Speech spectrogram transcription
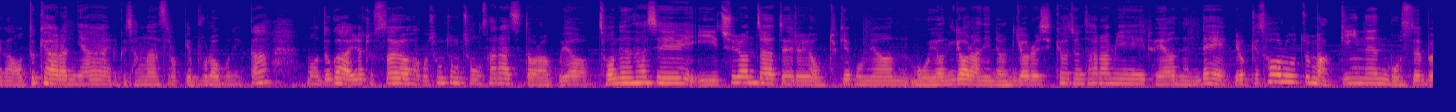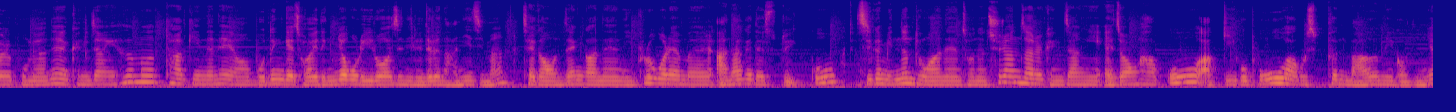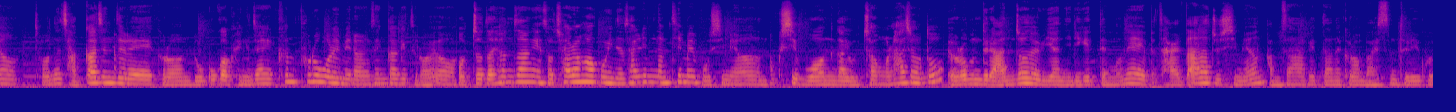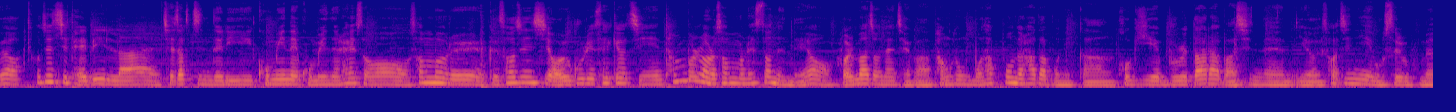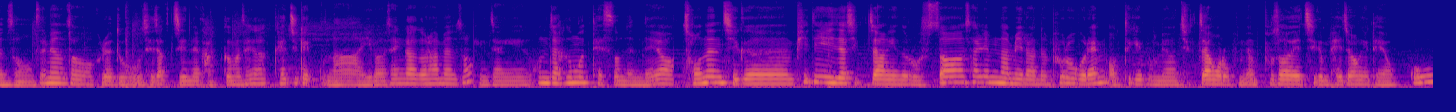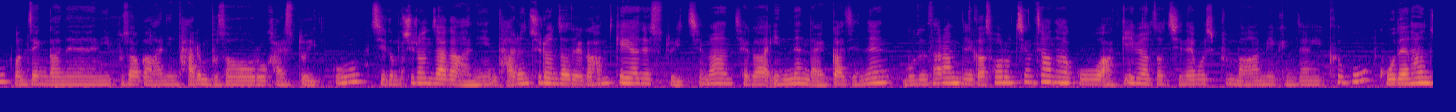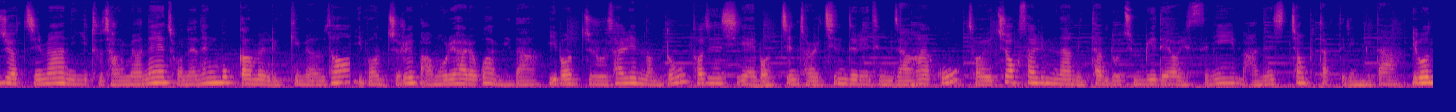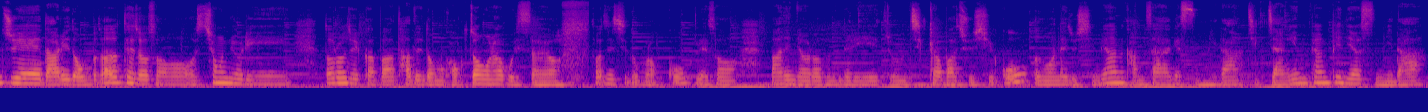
제가 어떻게 알았냐 이렇게 장난스럽게 물어보니까 뭐 누가 알려줬어요 하고 총총총 사라지더라고요. 저는 사실 이 출연자들을 어떻게 보면 뭐 연결 아닌 연결을 시켜준 사람이 되었는데 이렇게 서로 좀 아끼는 모습을 보면은 굉장히 흐뭇하기는 해요. 모든 게 저의 능력으로 이루어진 일들은 아니지만 제가 언젠가는 이 프로그램을 안 하게 될 수도 있고 지금 있는 동안은 저는 출연자를 굉장히 애정하고 아끼고 보호하고 싶은 마음이거든요. 저는 작가진들 의 그런 노고가 굉장히 큰 프로그램이라는 생각이 들어요. 어쩌다 현장에서 촬영하고 있는 살림남 팀을 보시면 혹시 무언가 요청을 하셔도 여러분들의 안전을 위한 일이기 때문에 잘 따라주시면 감사하겠다는 그런 말씀 드리고요. 서진 씨 데뷔일 날 제작진들이 고민에 고민을 해서 선물을 그 서진 씨 얼굴이 새겨진 텀블러를 선물했었는데요. 얼마 전에 제가 방송본 합본을 하다 보니까 거기에 물 따라 마시는 이 서진이의 모습을 보면서 쓰면서 그래도 제작진을 가끔은 생각해주겠구나 이런 생각을 하면서 굉장히 혼자 흐뭇했었는데요. 저는 지금 PD이자 직장인으로서 살림남이라는 프로그램 어떻게 보면 직장으로 보면 부서에 지금 배정이 되었고 언젠가는 이 부서가 아닌 다른 부서로 갈 수도 있고 지금 출연자가 아닌 다른 출연자들과 함께 해야 될 수도 있지만 제가 있는 날까지는 모든 사람들과 서로 칭찬하고 아끼면서 지내고 싶은 마음이 굉장히 크고 고된 한 주였지만 이 두 장면에 저는 행복감을 느끼면서 이번 주를 마무리하려고 합니다. 이번 주 살림남도 서진 씨의 멋진 절친들이 등장하고 저희 추억 살림남 2탄도 준비되어 있으니 많은 시청 부탁드립니다. 이번 주에 날이 너무 따뜻해져서 시청률이 떨어질까봐 다들 너무 걱정을 하고 있어요. 서진 씨도 그렇고 그래서 많은 여러분들이 좀 지켜봐 주시고 응원해 주시면 감사하겠습니다. 직장인 편PD였습니다.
